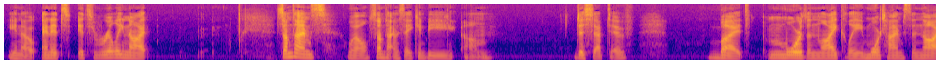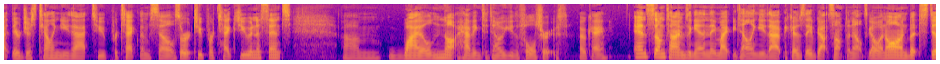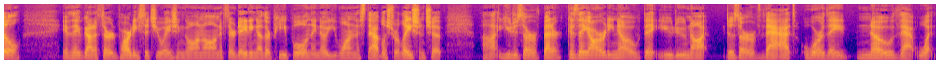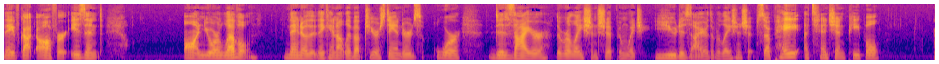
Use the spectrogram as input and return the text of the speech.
You know, and it's it's really not sometimes well, sometimes they can be um deceptive, but more than likely, more times than not, they're just telling you that to protect themselves or to protect you in a sense um, while not having to tell you the full truth. Okay. And sometimes, again, they might be telling you that because they've got something else going on, but still, if they've got a third party situation going on, if they're dating other people and they know you want an established relationship, uh, you deserve better because they already know that you do not deserve that, or they know that what they've got to offer isn't on your level. They know that they cannot live up to your standards or desire the relationship in which you desire the relationship. So pay attention, people.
